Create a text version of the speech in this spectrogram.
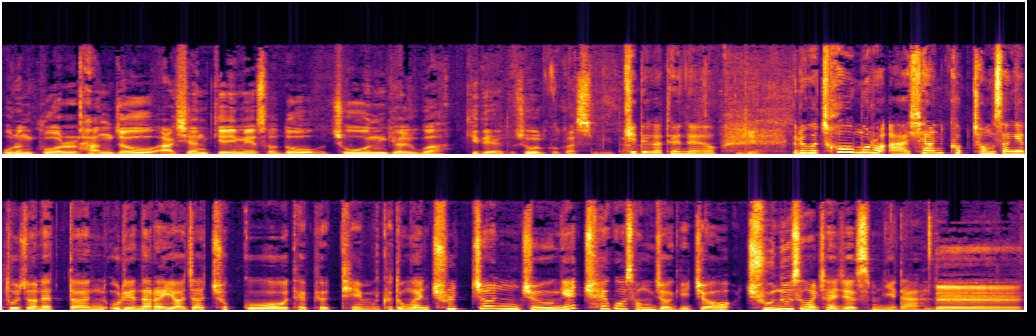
오는 9월 항저우 아시안 게임에서도 좋은 결과 기대해도 좋을 것 같습니다. 기대가 되네요. 예. 그리고 처음으로 아시안컵 정상에 도전했던 우리나라 여자 축구 대표팀 그동안 출전 중에 최고 성적이죠. 준우승을 차지했습니다. 네.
